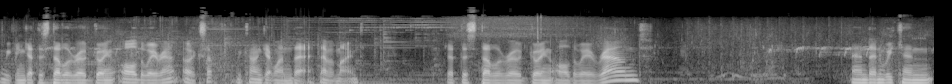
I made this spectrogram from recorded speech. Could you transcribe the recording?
We can get this double road going all the way around. Oh, except we can't get one there. Never mind. Get this double road going all the way around. And then we can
